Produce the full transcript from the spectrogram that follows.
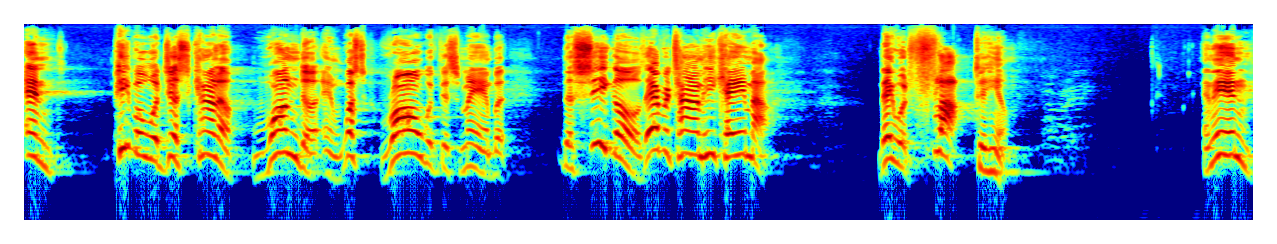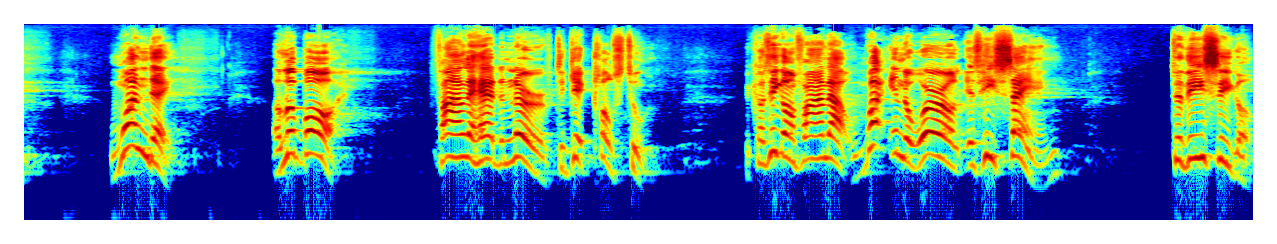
And people would just kind of wonder and what's wrong with this man, but the seagulls, every time he came out, they would flock to him. And then one day, a little boy finally had the nerve to get close to him because he gonna find out what in the world is he saying to these seagulls.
